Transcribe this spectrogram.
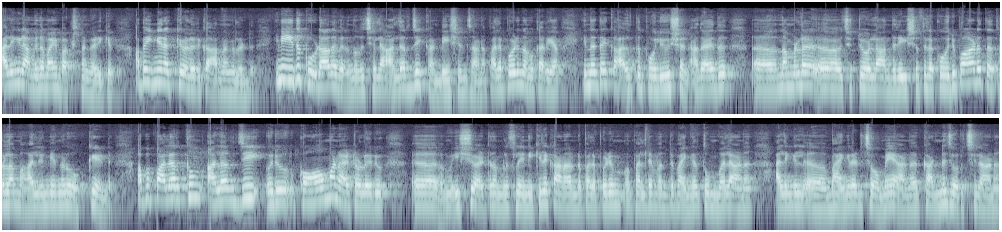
അല്ലെങ്കിൽ അമിതമായി ഭക്ഷണം കഴിക്കും. അപ്പോൾ ഇങ്ങനെയൊക്കെയുള്ളൊരു കാരണങ്ങളുണ്ട്. ഇനി ഇത് കൂടാതെ വരുന്നത് ചില അലർജി കണ്ടീഷൻസ് ആണ്. പലപ്പോഴും നമുക്കറിയാം ഇന്നത്തെ കാലത്ത് പൊല്യൂഷൻ അതായത് നമ്മുടെ ചുറ്റുമുള്ള അന്തരീക്ഷത്തിലൊക്കെ ഒരുപാട് തരത്തിലുള്ള മാലിന്യങ്ങളും ഒക്കെ ഉണ്ട് അപ്പോൾ പലർക്കും അലർജി ഒരു കോമൺ ആയിട്ടുള്ളൊരു ഇഷ്യൂ ആയിട്ട് നമ്മൾ ക്ലിനിക്കിൽ കാണാറുണ്ട്. പലപ്പോഴും പലരും വന്നിട്ട് ഭയങ്കര തുമ്മലാണ് അല്ലെങ്കിൽ ഭയങ്കരമായിട്ട് ചുമയാണ് കണ്ണ് ചൊറിച്ചിലാണ്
